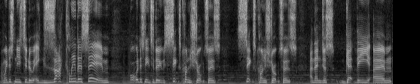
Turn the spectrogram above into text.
And we just need to do exactly the same. But we just need to do six constructors, six constructors, and then just get the um,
